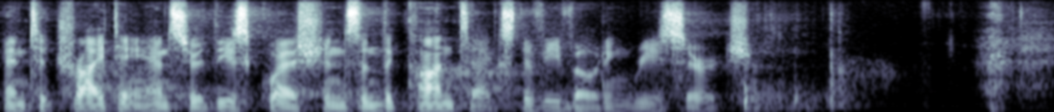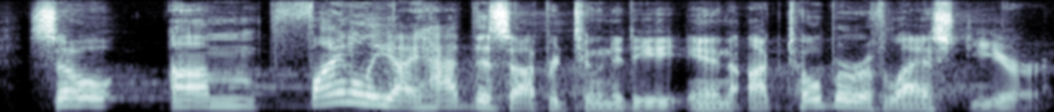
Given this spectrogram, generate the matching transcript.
and to try to answer these questions in the context of e-voting research. So um, finally, I had this opportunity in October of last year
